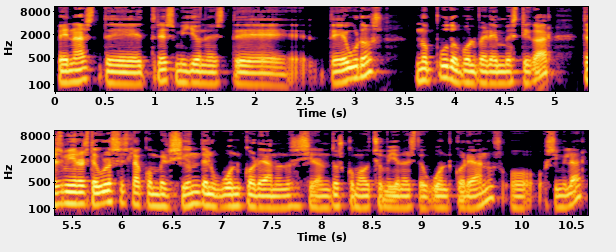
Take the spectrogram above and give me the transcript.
penas de 3 millones de, euros. No pudo volver a investigar. 3 millones de euros es la conversión del won coreano. No sé si eran 2,8 millones de won coreanos o, similar.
